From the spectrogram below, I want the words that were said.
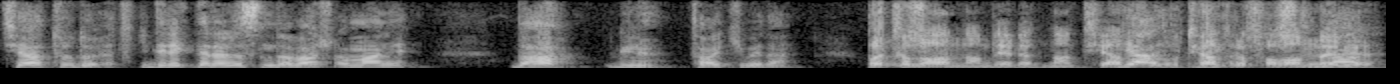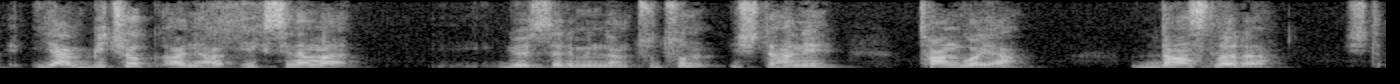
Tiyatro da. Direkler arasında var ama hani daha günü takip eden. Batılı işte, anlamda en azından tiyatro, ya, tiyatro salonları. Işte, yani birçok hani ilk sinema gösteriminden tutun işte hani tangoya, danslara, işte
